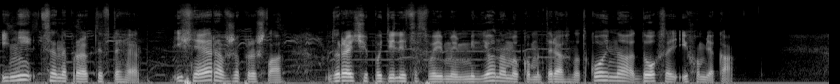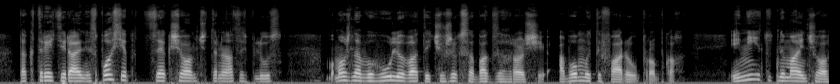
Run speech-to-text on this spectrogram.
і ні, це не проекти ТГ. Їхня ера вже пройшла. До речі, поділіться своїми мільйонами в коментарях Ноткоїна, Докса і Хом'яка. Так, третій реальний спосіб, це якщо вам 14, можна вигулювати чужих собак за гроші або мити фари у пробках. І ні, тут немає нічого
